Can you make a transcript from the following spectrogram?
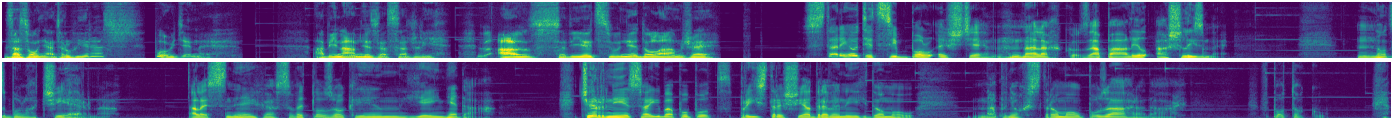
Zazvonia druhý raz, pôjdeme. Aby nám nezasadli. A sviecu nedolám, že? Starý otec si bol ešte naľahko zapálil a šli sme. Noc bola čierna, ale sneh a svetlo z okien jej nedá. Černie sa iba popod prístrešia drevených domov, na pňoch stromov po záhradách, v potoku,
